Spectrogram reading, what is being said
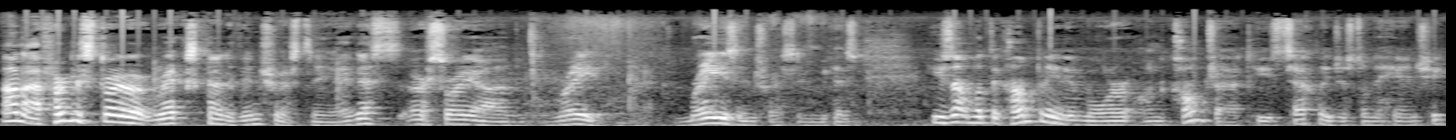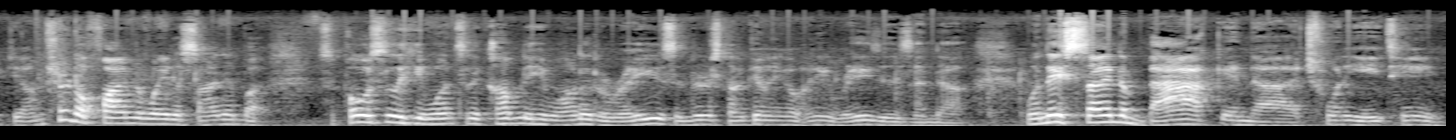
I don't know. I've heard the story about Rick's kind of interesting. I guess, or sorry, on um, Rey. Rey's interesting because he's not with the company anymore on contract. He's technically just on a handshake deal. I'm sure they'll find a way to sign him, but supposedly he went to the company he wanted a raise, and they're just not giving out any raises. And uh, when they signed him back in uh, 2018,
